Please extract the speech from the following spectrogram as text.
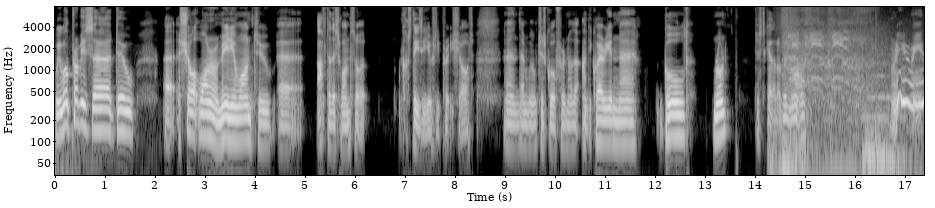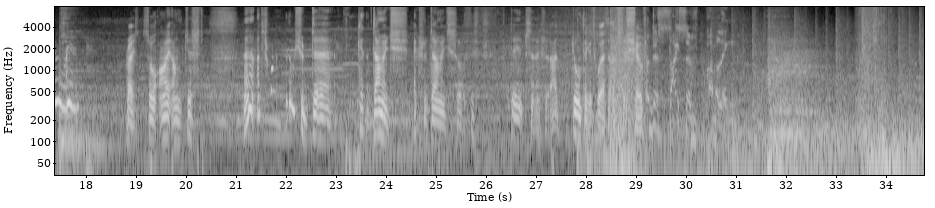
We will probably uh, do uh, a short one or a medium one to uh, after this one, so because these are usually pretty short, and then we'll just go for another antiquarian uh, gold run just to get that a bit more. Right, so I am just. Uh, I just wonder whether we should uh, get the damage, extra damage, so 15% extra. I don't think it's worth it. Let's just shoot. A decisive pummeling.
